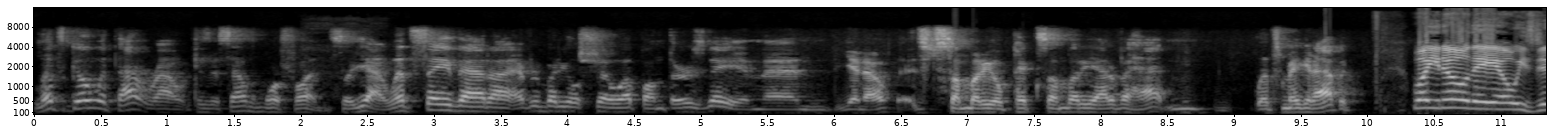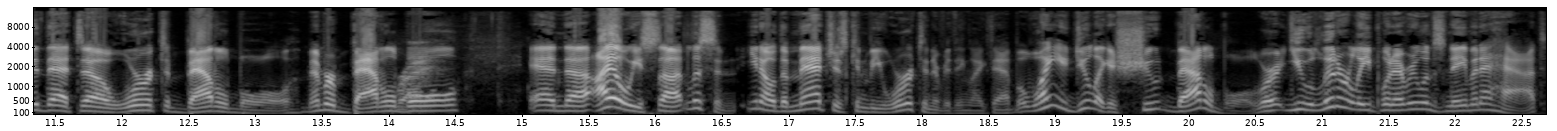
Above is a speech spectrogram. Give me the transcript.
let's go with that route because it sounds more fun. So yeah, let's say that uh, everybody will show up on Thursday, and then you know somebody will pick somebody out of a hat, and let's make it happen. Well, you know, they always did that uh, worked Battle Bowl. Remember Battle Bowl? And uh, I always thought, listen, you know, the matches can be worked and everything like that, but why don't you do like a shoot Battle Bowl where you literally put everyone's name in a hat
